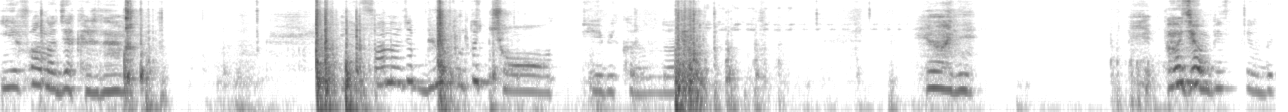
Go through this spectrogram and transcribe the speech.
İrfan Hoca kırdı. İrfan Hoca bir vurdu çok diye bir kırıldı. Yani hocam biz kırdık.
